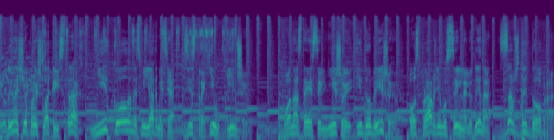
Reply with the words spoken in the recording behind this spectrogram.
Людина, що пройшла крізь страх, ніколи не сміятиметься зі страхів інших. Вона стає сильнішою і добрішою. По-справжньому сильна людина завжди добра.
